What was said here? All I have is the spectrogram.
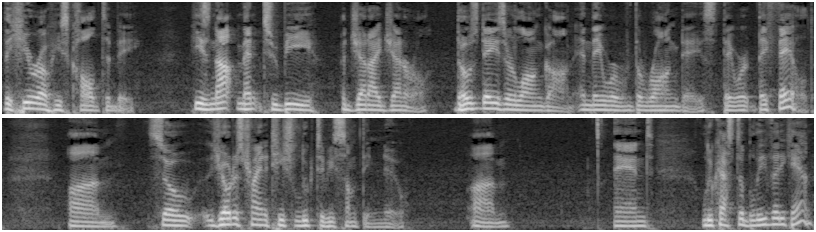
the hero he's called to be. He's not meant to be a Jedi general. Those days are long gone, and they were the wrong days. They were they failed. Um, so Yoda's trying to teach Luke to be something new, um, and Luke has to believe that he can.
